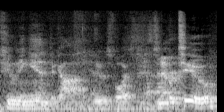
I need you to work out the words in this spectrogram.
tuning in to God and His voice. So number two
